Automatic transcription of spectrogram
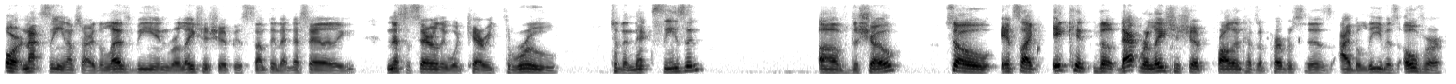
or not seen, I'm sorry, the lesbian relationship is something that necessarily necessarily would carry through to the next season of the show. So it's like it can the that relationship, for all intents and purposes, I believe is over.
